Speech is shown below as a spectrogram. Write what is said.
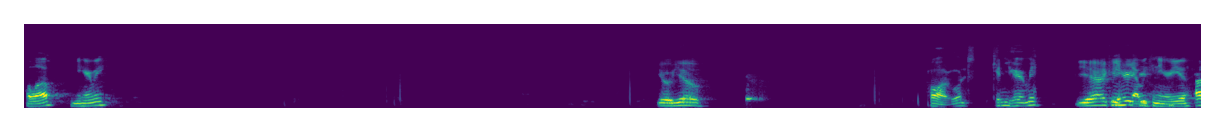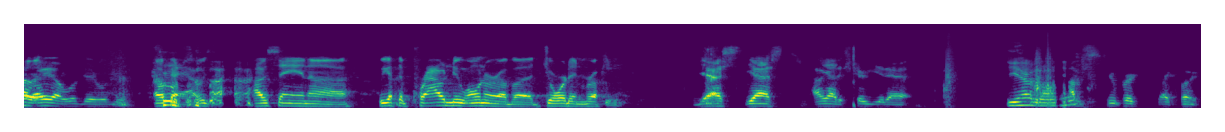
Hello? Can you hear me? Yo, yo. Hold on. One, can you hear me? Yeah, I can yeah, hear you. Yeah, we can hear you. Oh, yeah, we're good. We're good. Okay, I was I was saying uh, we got the proud new owner of a Jordan rookie. Yes, yes. I got to show you that. Do you have it on? I'm here? super like, like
